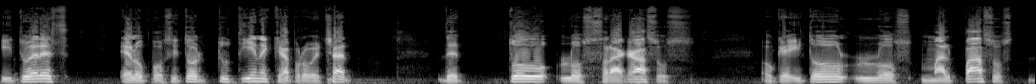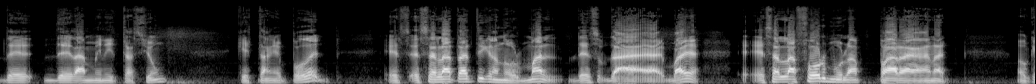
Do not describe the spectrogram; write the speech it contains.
y tú eres el opositor, tú tienes que aprovechar de todos los fracasos ¿ok? y todos los malpasos de, de la administración que está en el poder. Esa es la táctica normal. De eso, vaya, esa es la fórmula para ganar. ¿ok?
